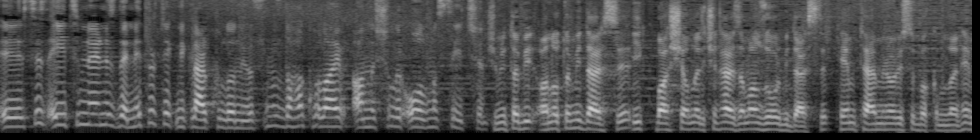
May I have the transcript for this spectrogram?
Ee, siz eğitimlerinizde ne tür teknikler kullanıyorsunuz daha kolay anlaşılır olması için? Şimdi tabii anatomi dersi ilk başlayanlar için her zaman zor bir derstir. Hem terminolojisi bakımından hem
